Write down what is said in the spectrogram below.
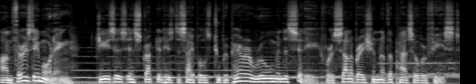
On Thursday morning, Jesus instructed his disciples to prepare a room in the city for a celebration of the Passover feast.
